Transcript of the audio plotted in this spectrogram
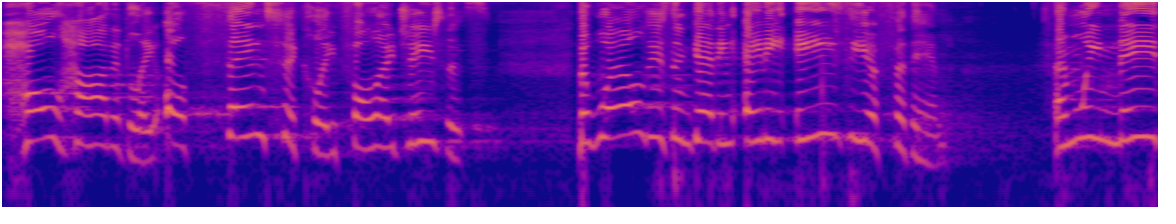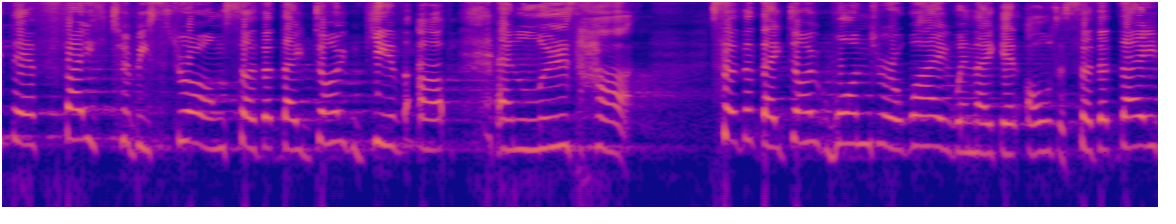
wholeheartedly, authentically follow Jesus. The world isn't getting any easier for them. And we need their faith to be strong so that they don't give up and lose heart, so that they don't wander away when they get older, so that they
